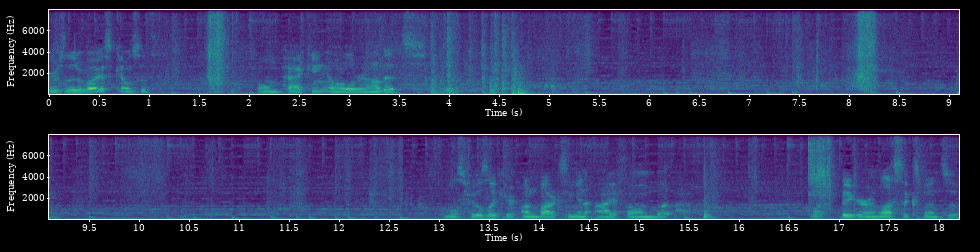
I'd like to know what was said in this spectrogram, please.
here's the device, comes with foam packing all around it. Almost feels like you're unboxing an iPhone, but much bigger and less expensive.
